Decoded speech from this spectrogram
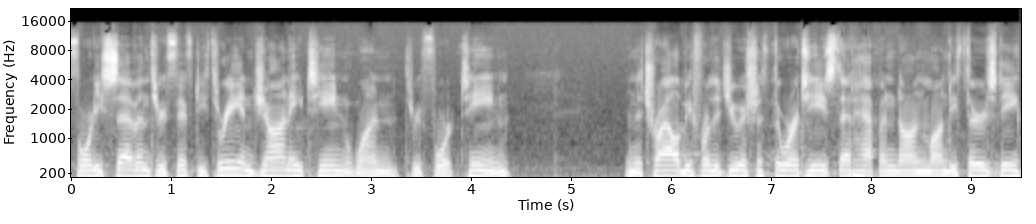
47 through 53. And John 18, 1 through 14. In the trial before the Jewish authorities that happened on Maundy, Thursday.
